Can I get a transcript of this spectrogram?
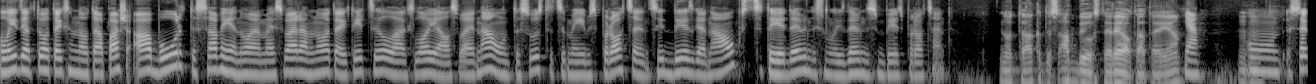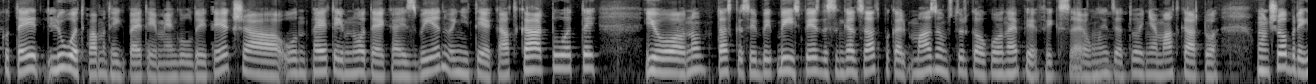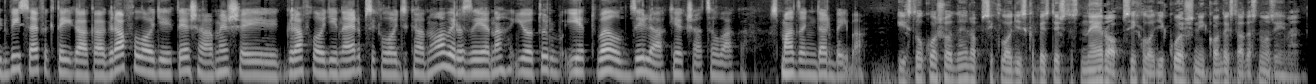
Līdz ar to teiksim, no tā paša aburta savienojuma mēs varam noteikt, ir cilvēks lojāls vai nav, un tas uzticamības procents ir diezgan augsts, tie ir 90 līdz 95%. No tā, ka tas atbilst realitātei. Ja? Jā. Mhm. Un, saku, te ir ļoti pamatīgi pētījumi ieguldīti iekšā, un pētījumi notiek aizvien, viņi tiek atkārtoti. Jo nu, tas, kas ir bijis 50 gadus atpakaļ, mazums tur kaut ko nepiefiksē, un līdz ar to viņam atkārto. Un šobrīd visefektīvākā grafoloģija tiešām ir šī grafoloģija, neiropsiholoģiskā novirziena, jo tur iet vēl dziļāk iekšā cilvēka smadzeņu darbībā iztulko šo neiropsiholoģiju, kāpēc tieši tas neiropsiholoģija, ko šajā kontekstā tas nozīmē?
